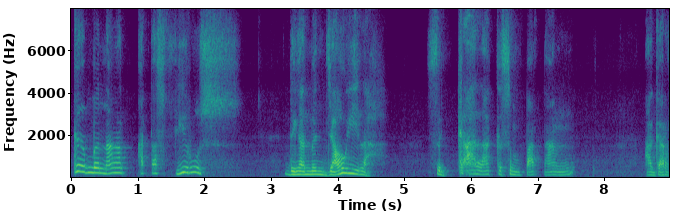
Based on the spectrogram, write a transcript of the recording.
Kemenangan atas virus dengan menjauhilah segala kesempatan agar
